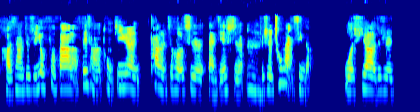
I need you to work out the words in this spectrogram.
好像就是又复发了，非常的痛。去医院看了之后是胆结石，嗯，就是充满性的，我需要就是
